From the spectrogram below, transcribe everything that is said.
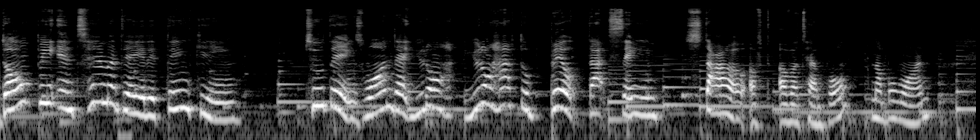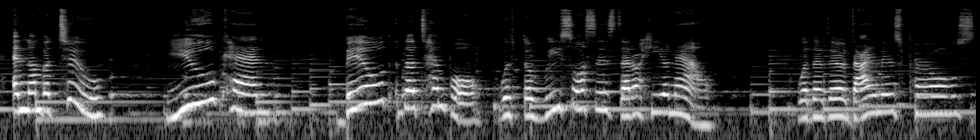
Don't be intimidated thinking two things. One that you don't you don't have to build that same style of, of a temple, number one. And number two, you can build the temple with the resources that are here now, whether they're diamonds, pearls,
